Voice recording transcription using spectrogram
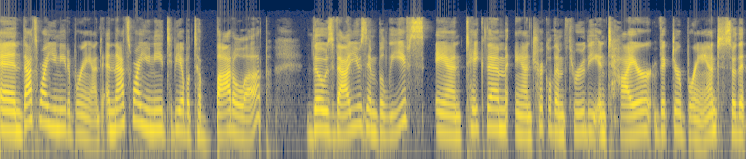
And that's why you need a brand, and that's why you need to be able to bottle up those values and beliefs and take them and trickle them through the entire Victor brand so that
